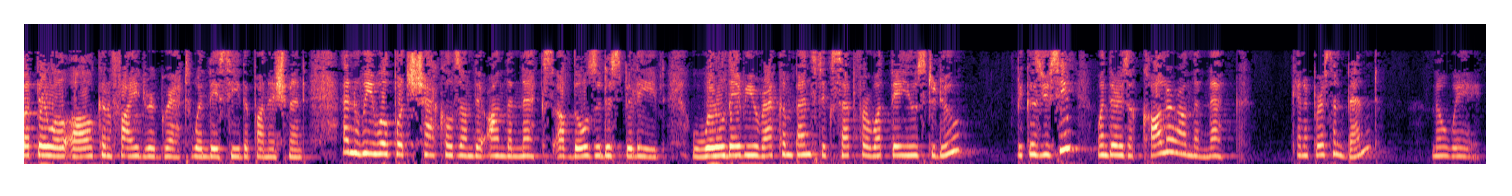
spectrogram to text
But they will all confide regret when they see the punishment. And we will put shackles on the, on the necks of those who disbelieved. Will they be recompensed except for what they used to do? Because you see, when there is a collar on the neck, can a person bend? No way.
